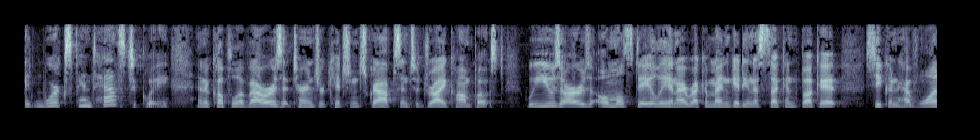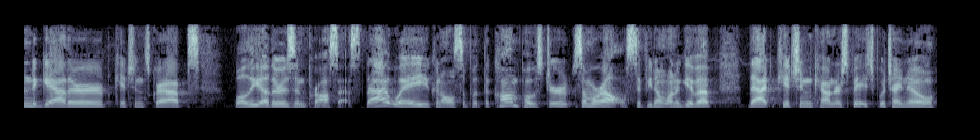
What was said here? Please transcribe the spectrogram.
it works fantastically. In a couple of hours, it turns your kitchen scraps into dry compost. We use ours almost daily, and I recommend getting a second bucket so you can have one to gather kitchen scraps while the other is in process. That way, you can also put the composter somewhere else if you don't want to give up that kitchen counter space, which I know.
